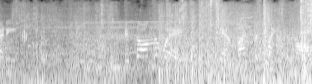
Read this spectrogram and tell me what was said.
ready. It's on the way. Stand by for Titanfall.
